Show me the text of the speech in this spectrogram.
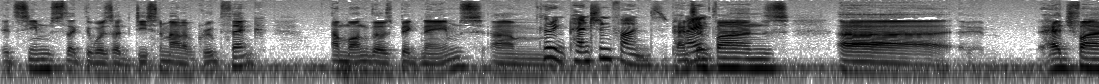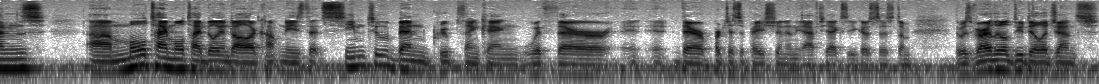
it seems like there was a decent amount of groupthink among those big names, um, Including pension funds. pension right? funds, uh, hedge funds, um, multi multi billion dollar companies that seem to have been group thinking with their their participation in the FTX ecosystem. There was very little due diligence.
